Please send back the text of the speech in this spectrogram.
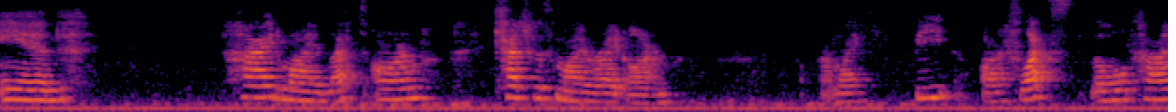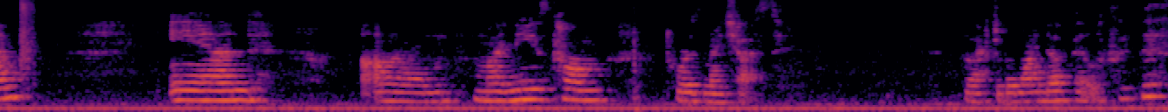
and hide my left arm, catch with my right arm. Uh, my feet are flexed the whole time and um, my knees come towards my chest. So after the wind up it looks like this.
